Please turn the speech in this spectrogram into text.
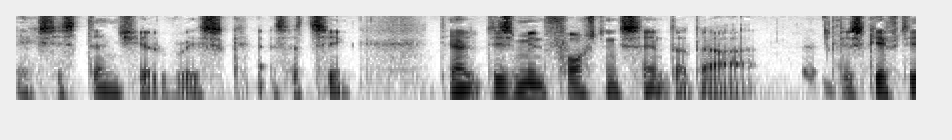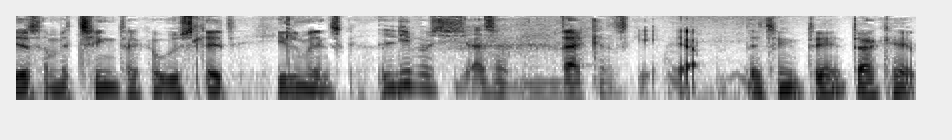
existential risk, altså ting. De har, det er simpelthen et forskningscenter, der beskæftiger sig med ting, der kan udslette hele mennesket. Lige præcis, altså, hvad kan der ske? Ja, jeg tænkte, det, der, kan,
